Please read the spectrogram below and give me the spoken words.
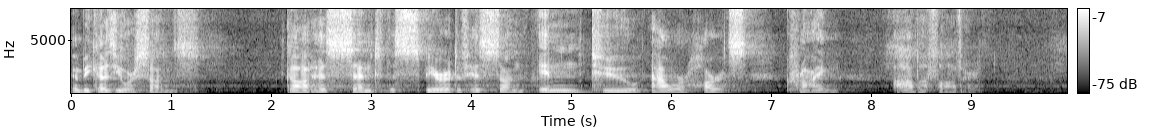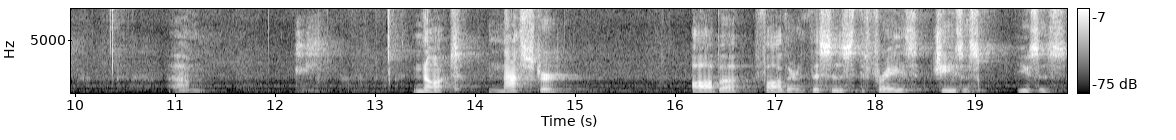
And because you are sons, God has sent the Spirit of His Son into our hearts, crying, Abba, Father. Um, not master Abba, Father. This is the phrase Jesus uses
